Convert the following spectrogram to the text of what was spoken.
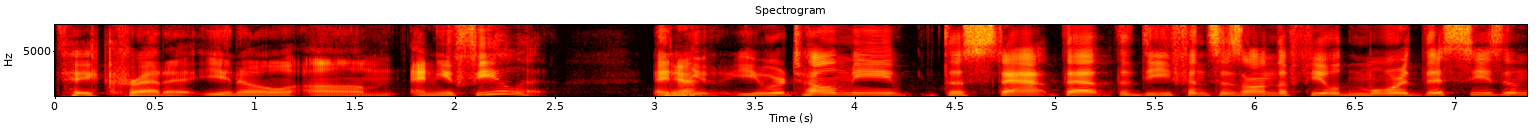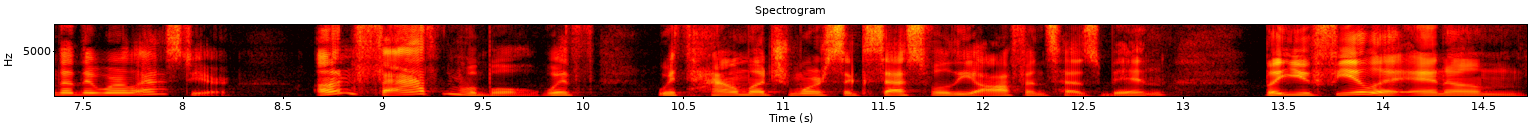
take credit, you know. Um, and you feel it. And yeah. you you were telling me the stat that the defense is on the field more this season than they were last year. Unfathomable with with how much more successful the offense has been, but you feel it. And um,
